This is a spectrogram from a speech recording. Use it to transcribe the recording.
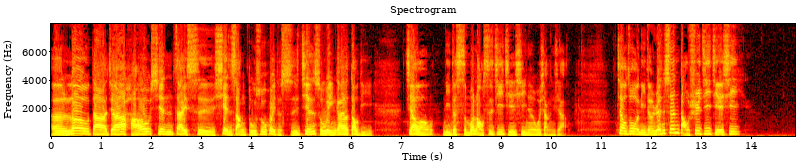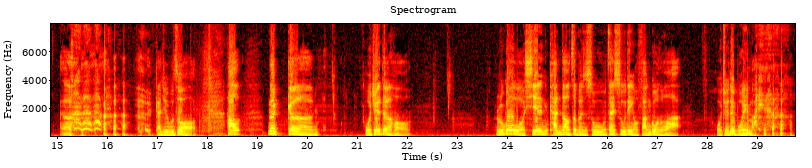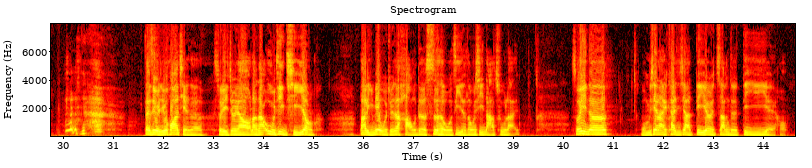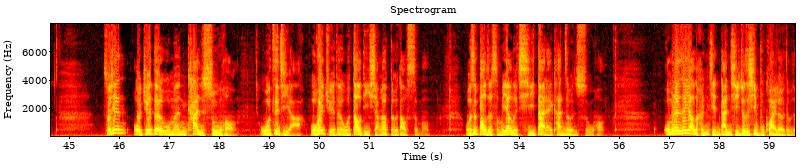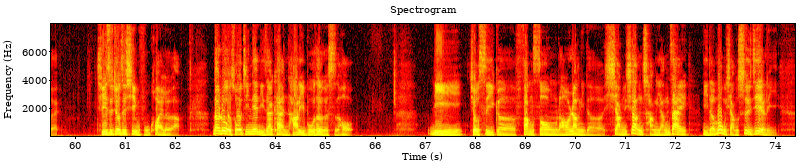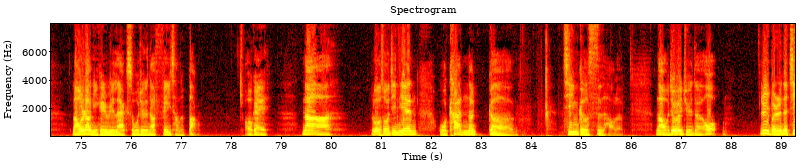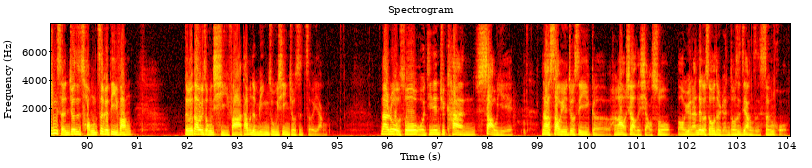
Hello，大家好，现在是线上读书会的时间。所谓应该要到底叫你的什么老司机杰西呢？我想一下，叫做你的人生导师机杰西。呃，感觉不错哦。好，那个我觉得齁，如果我先看到这本书在书店有翻过的话，我绝对不会买。但是我已经花钱了，所以就要让它物尽其用，把里面我觉得好的、适合我自己的东西拿出来。所以呢，我们先来看一下第二章的第一页哈。首先，我觉得我们看书哈，我自己啦，我会觉得我到底想要得到什么？我是抱着什么样的期待来看这本书哈？我们人生要的很简单，其实就是幸福快乐，对不对？其实就是幸福快乐啊。那如果说今天你在看《哈利波特》的时候，你就是一个放松，然后让你的想象徜徉在你的梦想世界里，然后让你可以 relax，我觉得那非常的棒。OK，那如果说今天我看那个金阁寺好了，那我就会觉得哦。日本人的精神就是从这个地方得到一种启发，他们的民族性就是这样。那如果说我今天去看少爷，那少爷就是一个很好笑的小说哦。原来那个时候的人都是这样子生活。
